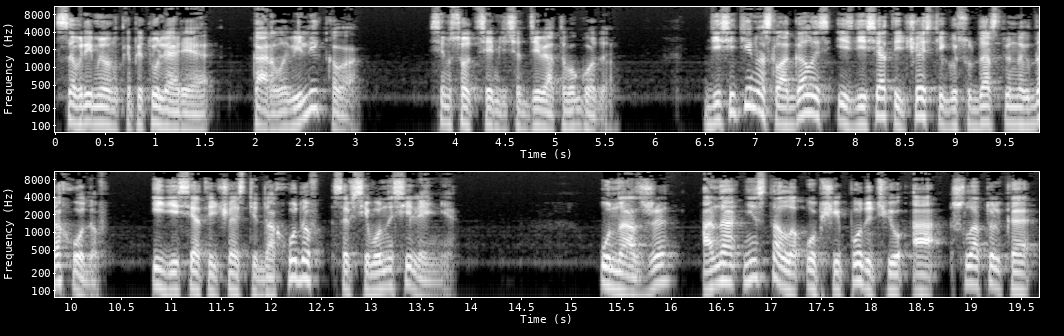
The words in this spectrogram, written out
со времен капитулярия Карла Великого 779 года, Десятина слагалась из десятой части государственных доходов и десятой части доходов со всего населения. У нас же она не стала общей податью, а шла только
